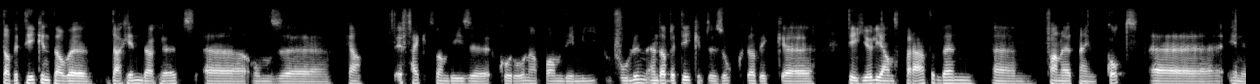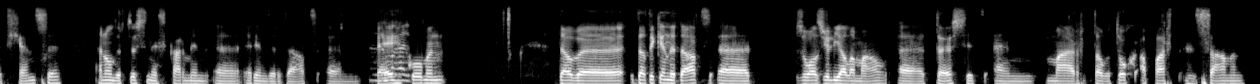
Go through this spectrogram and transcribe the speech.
dat betekent dat we dag in dag uit onze, ja, het effect van deze coronapandemie voelen. En dat betekent dus ook dat ik tegen jullie aan het praten ben ehm, vanuit mijn kot in het Gentse. En ondertussen is Carmen uh, er inderdaad um, bijgekomen dat, we, dat ik inderdaad, uh, zoals jullie allemaal, uh, thuis zit, en, maar dat we toch apart en samen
